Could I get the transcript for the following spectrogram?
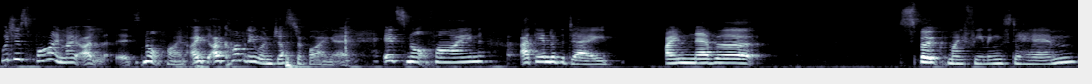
which is fine. Like, I, it's not fine. I, I can't believe I'm justifying it. It's not fine. At the end of the day, I never spoke my feelings to him,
